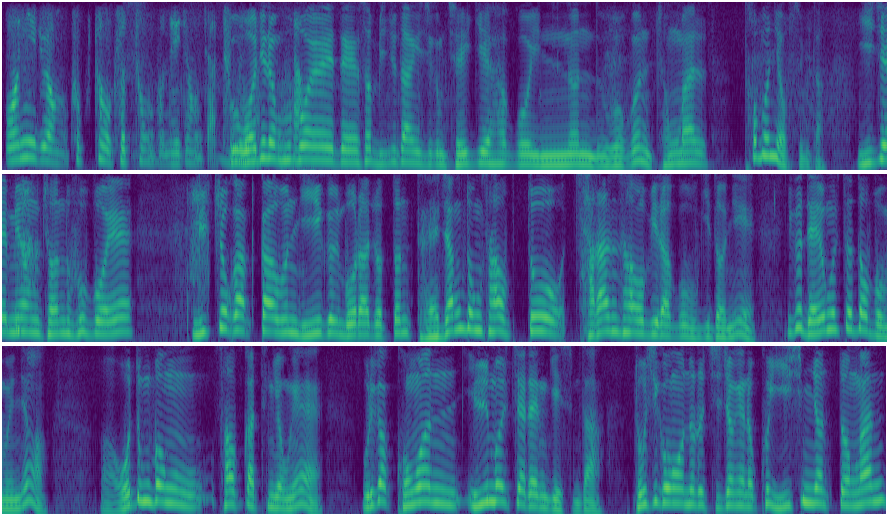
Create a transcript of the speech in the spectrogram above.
원희룡 국토교통부 내정자 두그명 원희룡. 후보에 대해서 민주당이 지금 제기하고 있는 의혹은 정말 터무니없습니다. 이재명 전 후보의 1조 가까운 이익을 몰아줬던 대장동 사업도 잘한 사업이라고 우기더니 이거 내용을 뜯어보면요. 어, 오등봉 사업 같은 경우에 우리가 공원 일몰제라는 게 있습니다. 도시공원으로 지정해 놓고 20년 동안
